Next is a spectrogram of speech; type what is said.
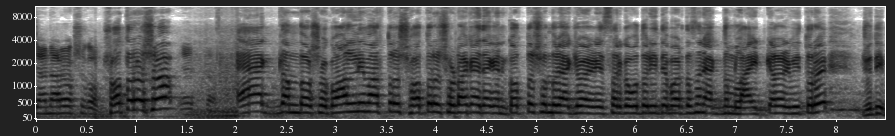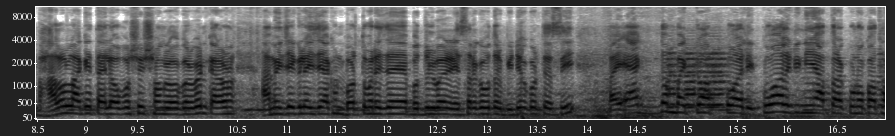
যান আরও একশো কম। সতেরোশো? একদম। একদম দর্শক অনলি মাত্র সতেরোশো টাকায় দেখেন কত সুন্দর একজন রেসার কবুতর নিতে পারতেছেন একদম লাইট কালারের ভিতরে। যদি ভালো লাগে তাহলে অবশ্যই সংগ্রহ করবেন কারণ আমি যেগুলো যে এখন বর্তমানে যে বদুল ভাই রেসার কবুতর ভিডিও করতেছি ভাই একদম ভাই টপ কোয়ালিটি কোয়ালিটি নিয়ে আপনারা কোনো কথা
